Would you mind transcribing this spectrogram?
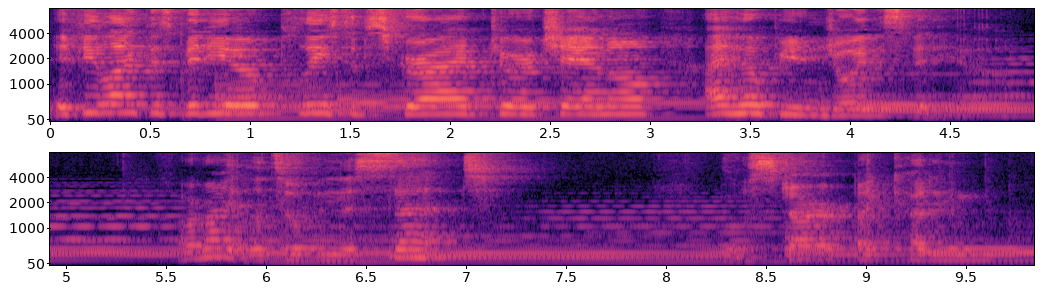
If you like this video, please subscribe to our channel. I hope you enjoy this video. Alright, let's open this set. We'll start by cutting,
